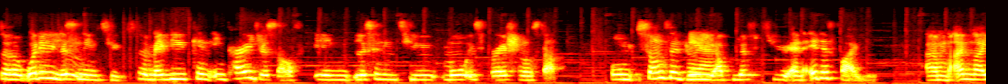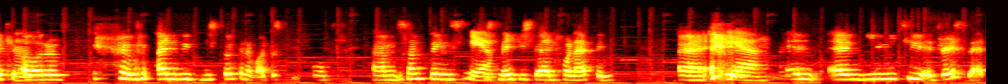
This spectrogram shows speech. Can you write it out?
So, what are you listening to? So, maybe you can encourage yourself in listening to more inspirational stuff or songs that really Yeah. uplift you and edify you. Um, unlike a Mm. lot of, and we've, we've spoken about this before, um, some things Yeah. just make you sad for nothing. Uh, yeah, and and you need to address that.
